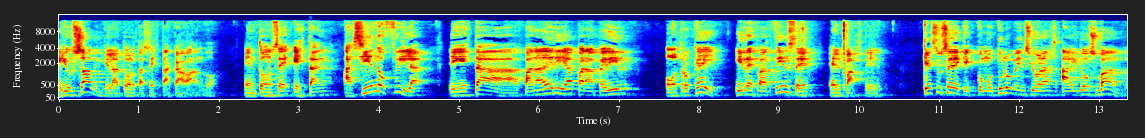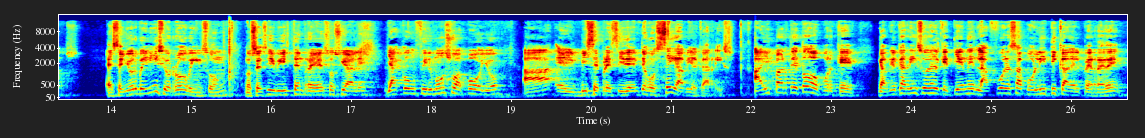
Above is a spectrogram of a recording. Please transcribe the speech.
ellos saben que la torta se está acabando. Entonces están haciendo fila en esta panadería para pedir otro cake y repartirse el pastel. ¿Qué sucede? Que como tú lo mencionas, hay dos bandos. El señor Benicio Robinson, no sé si viste en redes sociales, ya confirmó su apoyo a el vicepresidente José Gabriel Carrizo. Ahí parte todo porque Gabriel Carrizo es el que tiene la fuerza política del PRD,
